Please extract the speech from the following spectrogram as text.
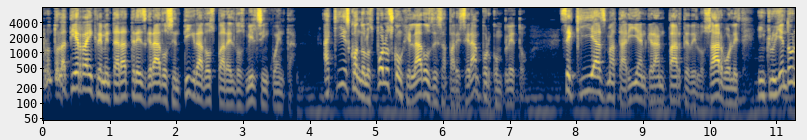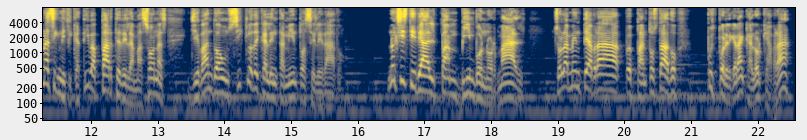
pronto la Tierra incrementará 3 grados centígrados para el 2050. Aquí es cuando los polos congelados desaparecerán por completo. Sequías matarían gran parte de los árboles, incluyendo una significativa parte del Amazonas, llevando a un ciclo de calentamiento acelerado. No existirá el pan bimbo normal, solamente habrá pan tostado, pues por el gran calor que habrá.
